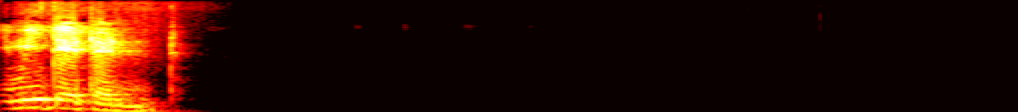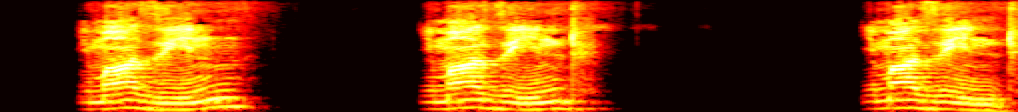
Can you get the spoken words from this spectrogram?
imitated. Imagine imagined imagined.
